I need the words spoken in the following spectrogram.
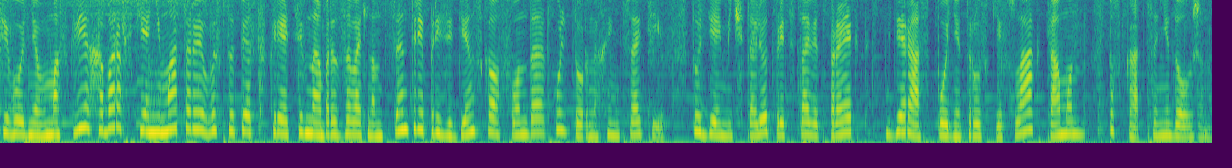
Сегодня в Москве хабаровские аниматоры выступят в креативно-образовательном центре президентского фонда культурных инициатив. Студия «Мечталет» представит проект «Где раз поднят русский флаг, там он спускаться не должен».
